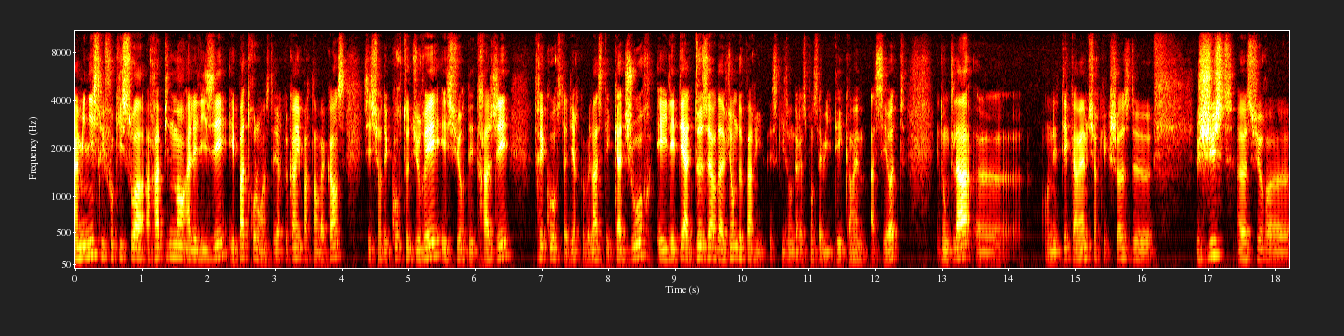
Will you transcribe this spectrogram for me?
un ministre, il faut qu'il soit rapidement à l'Elysée et pas trop loin. C'est-à-dire que quand il part en vacances, c'est sur des courtes durées et sur des trajets très courts. C'est-à-dire que là, c'était 4 jours et il était à 2 heures d'avion de Paris, parce qu'ils ont des responsabilités quand même assez hautes. Et donc là, euh, on était quand même sur quelque chose de juste euh, sur, euh,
